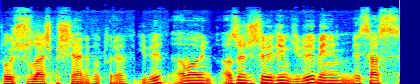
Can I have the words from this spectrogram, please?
Soysuzlaşmış yani fotoğraf gibi. Ama az önce söylediğim gibi benim esas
